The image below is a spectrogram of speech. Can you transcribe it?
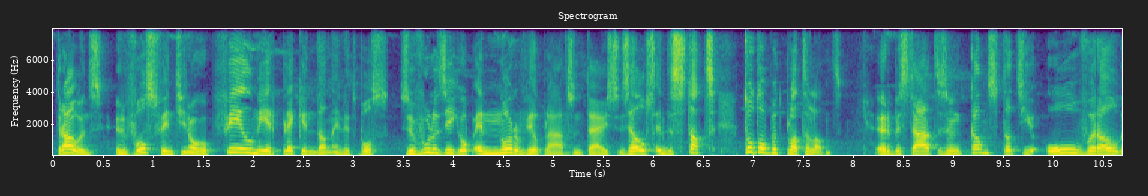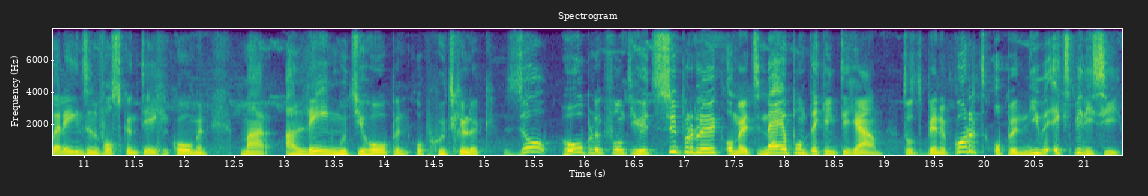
Trouwens, een vos vind je nog op veel meer plekken dan in het bos. Ze voelen zich op enorm veel plaatsen thuis, zelfs in de stad tot op het platteland. Er bestaat dus een kans dat je overal wel eens een vos kunt tegenkomen, maar alleen moet je hopen op goed geluk. Zo, hopelijk vond je het superleuk om met mij op ontdekking te gaan. Tot binnenkort op een nieuwe expeditie.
